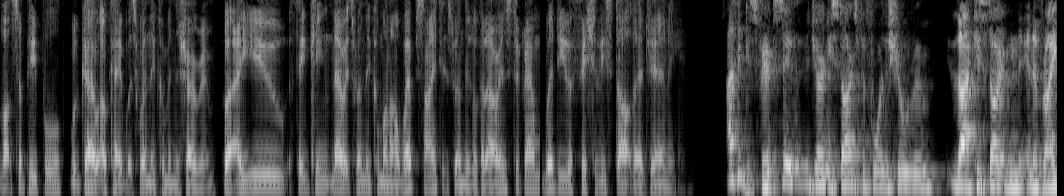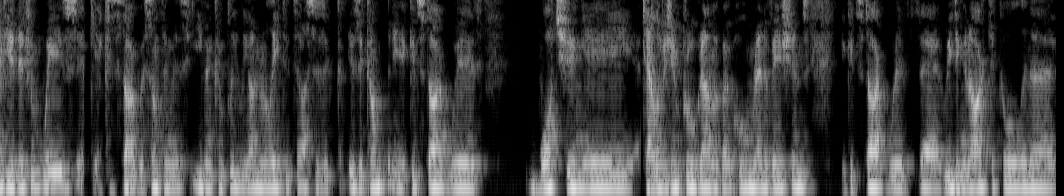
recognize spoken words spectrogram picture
lots of people would go, okay, well, it's when they come in the showroom. But are you thinking, no, it's when they come on our website, it's when they look at our Instagram? Where do you officially start their journey? I think it's fair to say that the journey starts before the showroom. That could start in, in a variety of different ways. It, it could start with something that's even completely unrelated to us as a, as a company. It could start with watching a television program about home renovations. You could start with uh, reading an article in a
